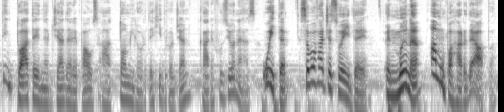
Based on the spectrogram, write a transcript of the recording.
din toată energia de repaus a atomilor de hidrogen care fuzionează. Uite, să vă faceți o idee. În mână am un pahar de apă.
